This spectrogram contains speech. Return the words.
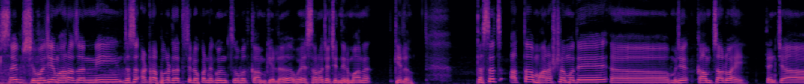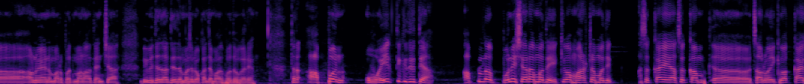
साहेब शिवाजी महाराजांनी जसं अठरा पगड जातीच्या लोकांना घेऊन सोबत काम केलं वय स्वराज्याचे निर्माण केलं तसंच आता महाराष्ट्रामध्ये म्हणजे काम चालू आहे. त्यांच्या अनुयायांमार्फत म्हणा त्यांच्या विविध जाती धर्माच्या लोकांच्या मार्फत वगैरे. तर आपण वैयक्तिकरित्या आपलं पुणे शहरामध्ये किंवा महाराष्ट्रामध्ये असं काय असं काम चालू आहे किंवा काय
